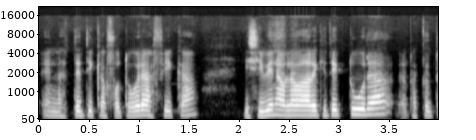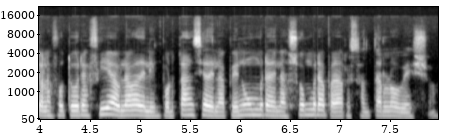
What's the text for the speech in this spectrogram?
en la estética fotográfica y si bien hablaba de arquitectura, respecto a la fotografía hablaba de la importancia de la penumbra, de la sombra para resaltar lo bello,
